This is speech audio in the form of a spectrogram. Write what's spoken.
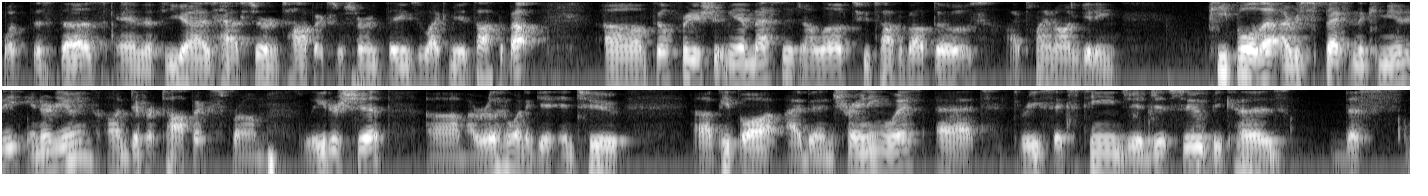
what this does? And if you guys have certain topics or certain things you'd like me to talk about, um, feel free to shoot me a message. I love to talk about those. I plan on getting people that I respect in the community interviewing on different topics from leadership. Um, I really want to get into uh, people I've been training with at 316 Jiu Jitsu because this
